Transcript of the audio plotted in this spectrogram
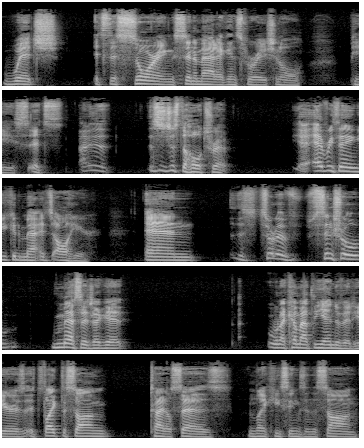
which it's this soaring cinematic inspirational piece. It's I mean, this is just the whole trip. Yeah, everything you could imagine, it's all here. And this sort of central message I get when I come out the end of it here is it's like the song title says, and like he sings in the song,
